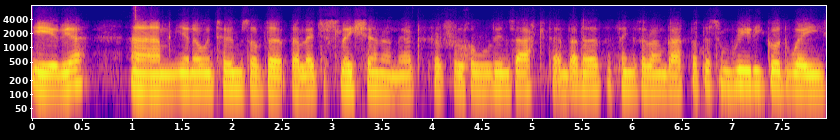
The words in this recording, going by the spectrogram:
area, um, you know, in terms of the, the legislation and the Agricultural Holdings Act and other things around that. But there's some really good ways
